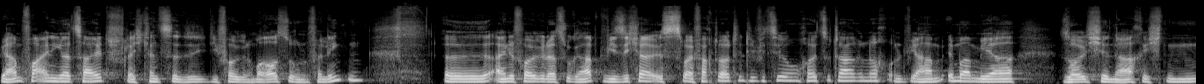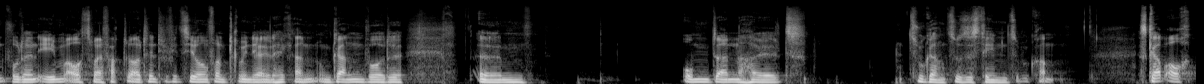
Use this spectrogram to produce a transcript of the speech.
Wir haben vor einiger Zeit, vielleicht kannst du die, die Folge nochmal raussuchen und verlinken, äh, eine Folge dazu gehabt, wie sicher ist Zwei-Faktor-Authentifizierung heutzutage noch. Und wir haben immer mehr solche Nachrichten, wo dann eben auch Zwei-Faktor-Authentifizierung von kriminellen Hackern umgangen wurde, ähm, um dann halt Zugang zu Systemen zu bekommen. Es gab auch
